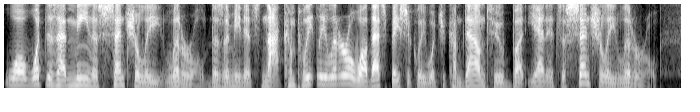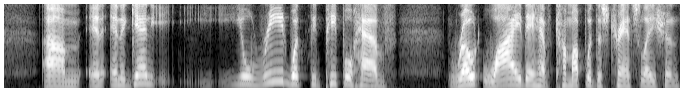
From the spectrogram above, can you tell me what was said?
Well, what does that mean, essentially literal? Does it mean it's not completely literal? Well, that's basically what you come down to, but yet it's essentially literal. Um, and, and again, you'll read what the people have wrote, why they have come up with this translation.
